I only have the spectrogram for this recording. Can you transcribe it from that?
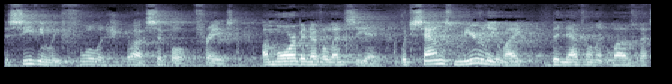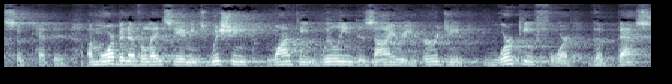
deceivingly foolish, uh, simple phrase, amor benevolentiae, which sounds merely like benevolent love. That's so tepid. Amor benevolentiae means wishing, wanting, willing, desiring, urging, working for the best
